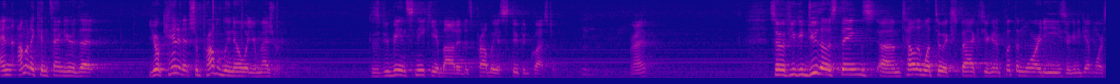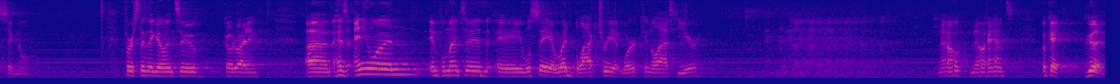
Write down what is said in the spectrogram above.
And I'm going to contend here that your candidate should probably know what you're measuring. Because if you're being sneaky about it, it's probably a stupid question, right? So if you can do those things, um, tell them what to expect, you're going to put them more at ease, you're going to get more signal. First thing they go into, code writing. Um, has anyone implemented a, we'll say, a red black tree at work in the last year? no? No hands? Okay, good.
